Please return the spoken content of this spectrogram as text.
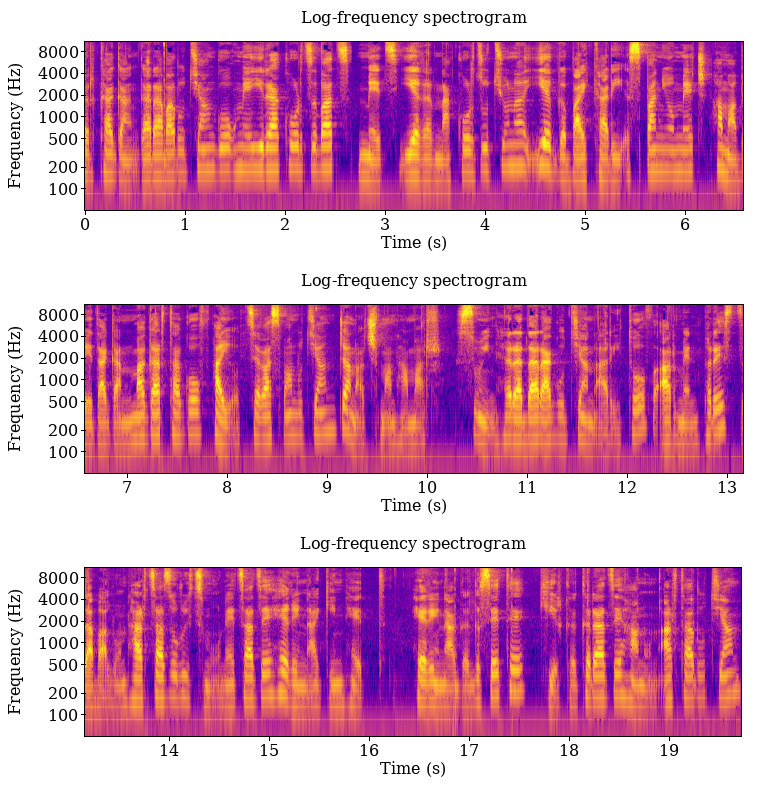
թրքական կառավարության կողմէ իրակորձված մեծ եղերնակորձությունը եւ գբայքարի Իսպանիո մեջ մեջ համաբեդական մագարտակով հայոց ցեղասպանության ճանաչման համար Սույն հրադարագության արիթով Armen Press ծավալուն հարցազրույց ունեցած է հեղինակին հետ Հերինագը գսե թե քիրքը գրած է հանուն արդարության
